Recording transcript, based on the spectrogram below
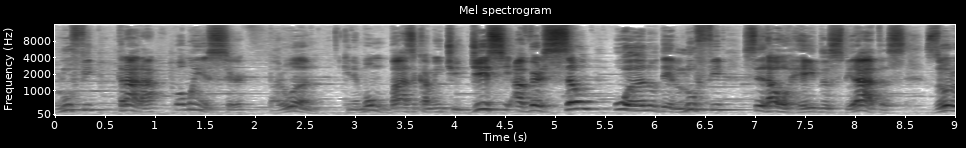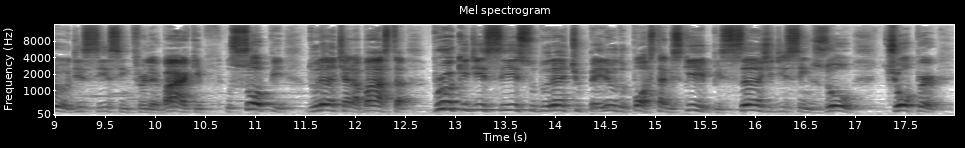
Luffy trará o amanhecer para o ano. Kinemon basicamente disse a versão o ano de Luffy será o rei dos piratas. Zoro disse isso em Thriller Bark. O Soap durante Arabasta. Brook disse isso durante o período pós-time skip. Sanji disse em Zou. Chopper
